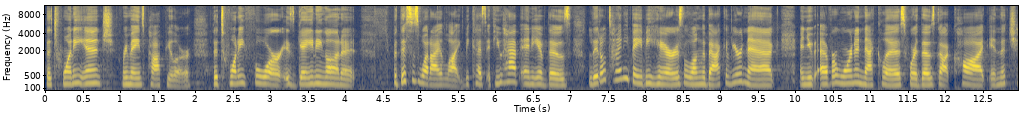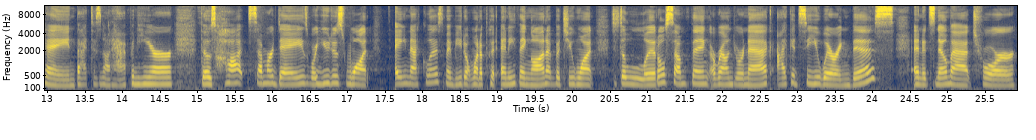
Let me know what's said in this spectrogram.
the 20 inch remains popular. The 24 is gaining on it. But this is what I like because if you have any of those little tiny baby hairs along the back of your neck and you've ever worn a necklace where those got caught in the chain, that does not happen here. Those hot summer days where you just want a necklace, maybe you don't want to put anything on it, but you want just a little something around your neck, I could see you wearing this and it's no match for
